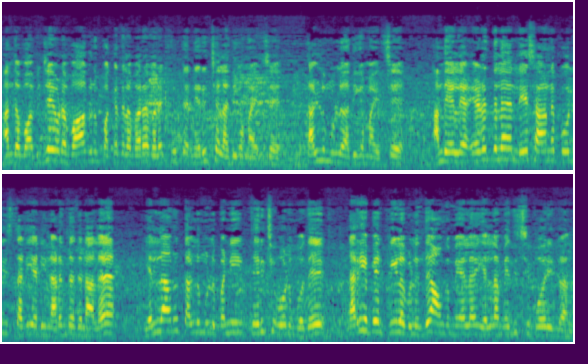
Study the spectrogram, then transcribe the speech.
அந்த வா- விஜயோட வாகனம் பக்கத்தில் வர வர கூட்ட நெரிச்சல் அதிகமாயிருச்சு. தள்ளுமுள்ளு அதிகமாயிருச்சு. அந்த இடத்துல லேசான போலீஸ் தடியடி நடந்ததுனால எல்லாரும் தள்ளுமுள்ளு பண்ணி தெரிச்சு ஓடும்போது நிறைய பேர் கீழே விழுந்து அவங்க மேல எல்லாம் மெதிச்சு போரிடுறாங்க.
